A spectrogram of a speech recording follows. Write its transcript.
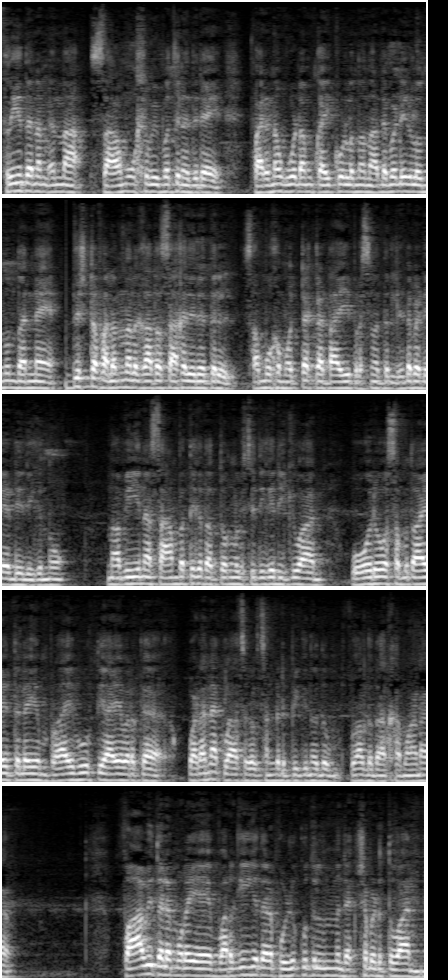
സ്ത്രീധനം എന്ന സാമൂഹ്യ വിപത്തിനെതിരെ ഭരണകൂടം കൈക്കൊള്ളുന്ന നടപടികളൊന്നും തന്നെ നിർദ്ദിഷ്ട ഫലം നൽകാത്ത സാഹചര്യത്തിൽ സമൂഹം ഒറ്റക്കെട്ടായി പ്രശ്നത്തിൽ ഇടപെടേണ്ടിയിരിക്കുന്നു. നവീന സാമ്പത്തിക തത്വങ്ങൾ വിശദീകരിക്കുവാൻ ഓരോ സമുദായത്തിലെയും പ്രായപൂർത്തിയായവർക്ക് പഠന ക്ലാസുകൾ സംഘടിപ്പിക്കുന്നതും സ്വാഗതാർഹമാണ് ഭാവി തലമുറയെ വർഗീയത പുഴുക്കുത്തിൽ നിന്ന് രക്ഷപ്പെടുത്തുവാൻ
